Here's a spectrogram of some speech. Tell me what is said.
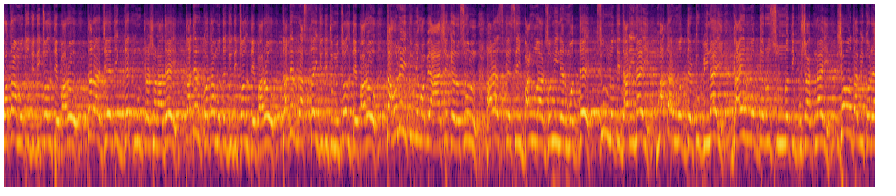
কথা মতো যদি চলতে পারো, তারা যে দিক দেখ নির্দেশনা দেয়, তাদের কথা মতো যদি চলতে পারো তাদের রাস্তায় যদি তুমি চলতে পারো তাহলেই তুমি হবে আশেকে রসুল সেই বাংলার জমিনের মধ্যে সুন্নতি দাড়ি নাই, মাথার মধ্যে টুপি নাই, গায়ের মধ্যে সুন্নতি পোশাক নাই। সেও দাবি করে,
